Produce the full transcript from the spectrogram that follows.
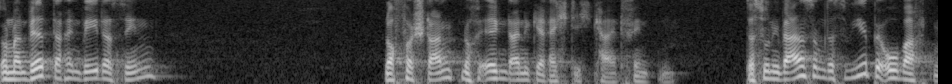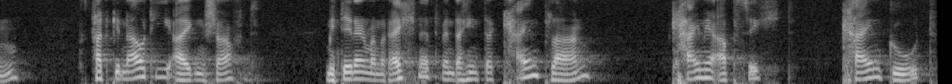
Und man wird darin weder Sinn noch Verstand noch irgendeine Gerechtigkeit finden. Das Universum, das wir beobachten, hat genau die Eigenschaft, mit denen man rechnet, wenn dahinter kein Plan, keine Absicht, kein Gut,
